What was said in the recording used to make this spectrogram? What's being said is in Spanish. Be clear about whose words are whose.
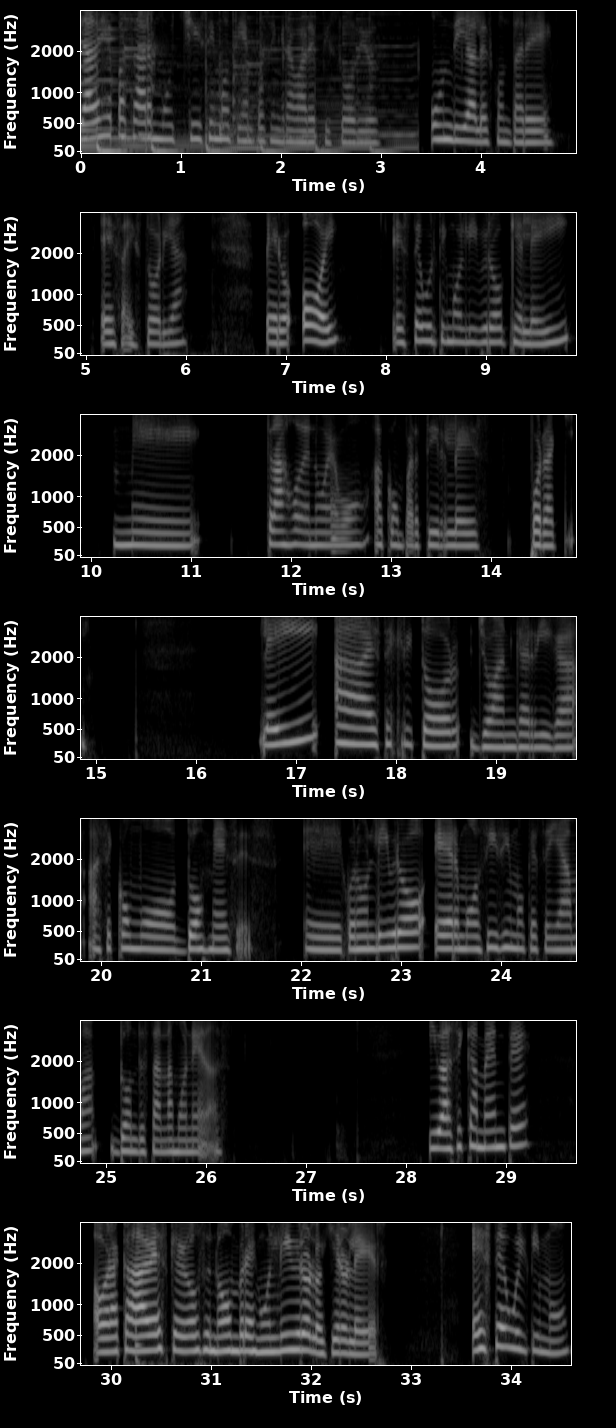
Speaker 1: Ya dejé pasar muchísimo tiempo sin grabar episodios. Un día les contaré esa historia. Pero hoy, este último libro que leí me trajo de nuevo a compartirles por aquí. Leí a este escritor, Joan Garriga, hace como dos meses, eh, con un libro hermosísimo que se llama ¿Dónde están las monedas? Y básicamente, ahora cada vez que veo su nombre en un libro, lo quiero leer. Este último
